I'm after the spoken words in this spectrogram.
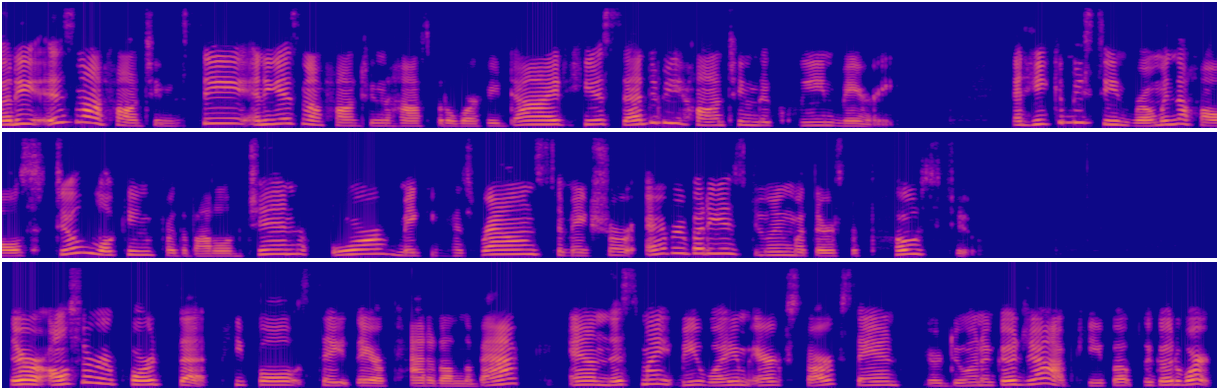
but he is not haunting the sea and he is not haunting the hospital where he died. He is said to be haunting the Queen Mary. And he can be seen roaming the halls, still looking for the bottle of gin or making his rounds to make sure everybody is doing what they're supposed to. There are also reports that people say they are patted on the back, and this might be William Eric Stark saying, You're doing a good job, keep up the good work.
